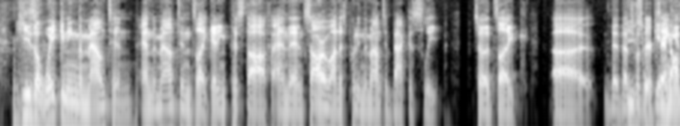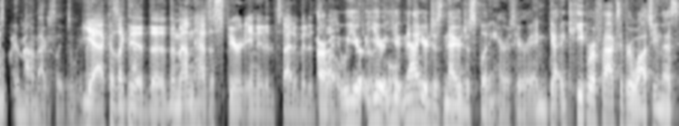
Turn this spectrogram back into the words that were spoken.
he's awakening the mountain, and the mountain's like getting pissed off, and then Saruman is putting the mountain back to sleep. So it's like uh, that, that's You- what they're saying. Is- the mountain back to sleep. Is what yeah, because like the, the the mountain has a spirit in it inside of it as All well. Well, you're, It's really you're, cool. you're now you're just now you're just splitting hairs here. And get, keeper of facts, if you're watching this,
